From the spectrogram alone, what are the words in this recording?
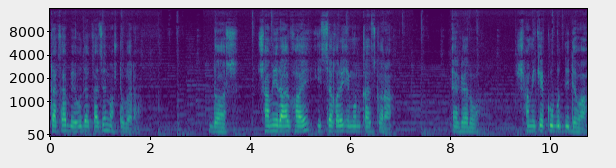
টাকা বেহুদা কাজে নষ্ট করা। দশ, স্বামী রাগ হয়, ইচ্ছা করে এমন কাজ করা। এগারো স্বামীকে কুবুদ্ধি দেওয়া।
